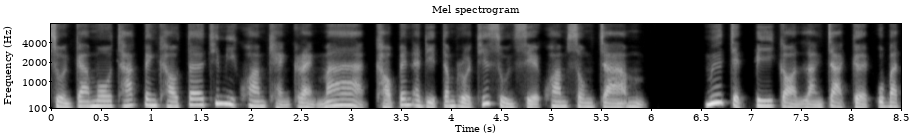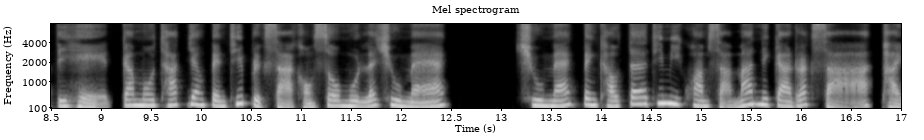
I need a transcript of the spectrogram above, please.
ส่วนกาโมทักเป็นเคาน์เตอร์ที่มีความแข็งแกร่งมาก เขาเป็นอดีตตำรวจที่สูญเสียความทรงจำ เมื่อ 7 ปีก่อนหลังจากเกิดอุบัติเหตุ กาโมทักยังเป็นที่ปรึกษาของโซมูนและชูแม็ก ชูแม็กเป็นเคาน์เตอร์ที่มีความสามารถในการรักษา ภาย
